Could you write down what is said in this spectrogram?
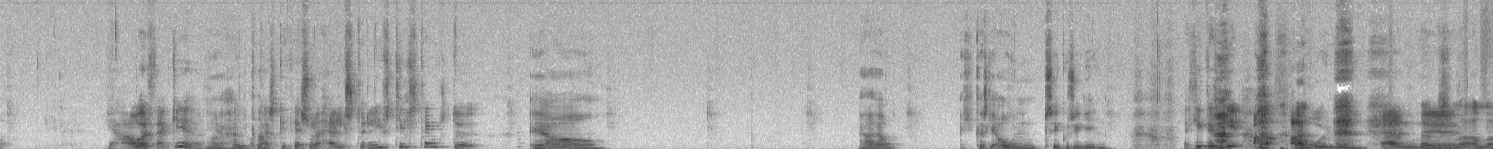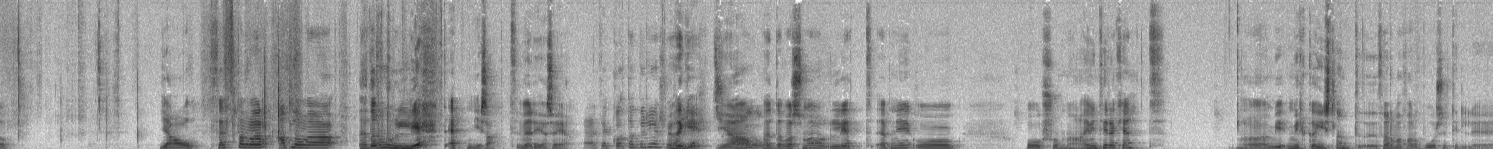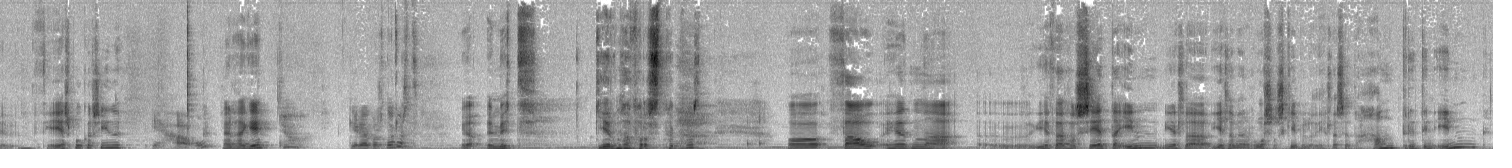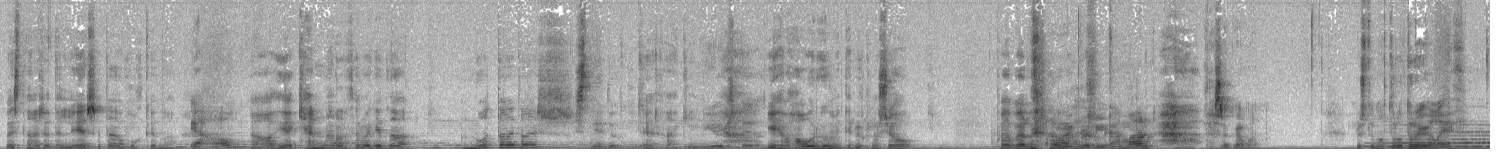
já, er það ekki? Ég held það. kannski þeir svona helstu lífstílstengstu. Já. Já, já. Ekki kannski áinn síkusíki en ekki kannski áunum en, en en svona annað. Já, þetta var allavega þetta var nú létt efni samt verð ég að segja. Þetta er gott að byrja svona létt, sko, já, jú. þetta var smá létt efni og, og svona ævintýrakent Mirka Ísland þarf að fara að búa sér til uh, fésbókarsíðu, já, er það ekki? gera það bara snöggast Já, um mitt. Gerum það bara snöggvast. Og þá hérna uh, ég ætla að setja inn ég ætla, ég ætla að vera rosa skipulega ég ætla að setja handritin inn veist, þannig að setja að þetta og fólk hérna. Já, já, því að kennarar þurfa að geta nota þetta sniðu er það ekki? Mjög sniðu ég hef háar hugmyndir, við skulum sjá hvað verður það raunverulega? gaman. Það er svo gaman. Hlustum áttur á draugalægið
